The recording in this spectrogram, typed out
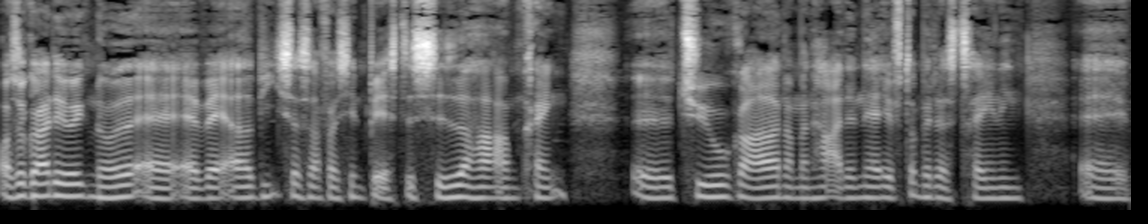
Og så gør det jo ikke noget, at, at vejret viser sig fra sin bedste side og har omkring øh, 20 grader, når man har den her eftermiddagstræning. Øh,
